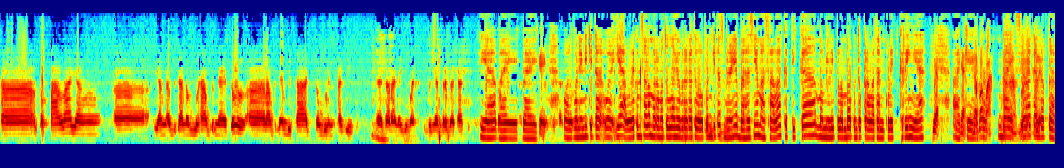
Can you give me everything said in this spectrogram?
eh, kepala yang eh, yang nggak bisa numbuh rambutnya itu eh, rambutnya bisa ditumbuhin lagi? Eh, caranya gimana? Sebenarnya terima kasih. Iya, baik, baik. Walaupun ini kita, wa- ya, waalaikumsalam warahmatullahi wabarakatuh. Walaupun kita sebenarnya bahasnya masalah ketika memilih pelembab untuk perawatan kulit kering ya. Ya, Oke, ya, apa-apa. baik, silakan boleh, dokter.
